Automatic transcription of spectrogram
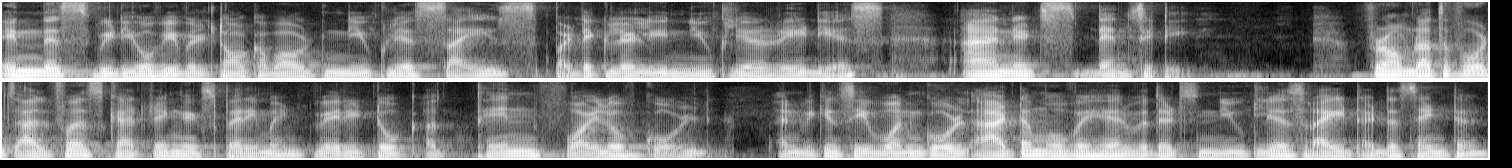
In this video, we will talk about nucleus size, particularly nuclear radius and its density. From Rutherford's alpha scattering experiment where he took a thin foil of gold and we can see one gold atom over here with its nucleus right at the center.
